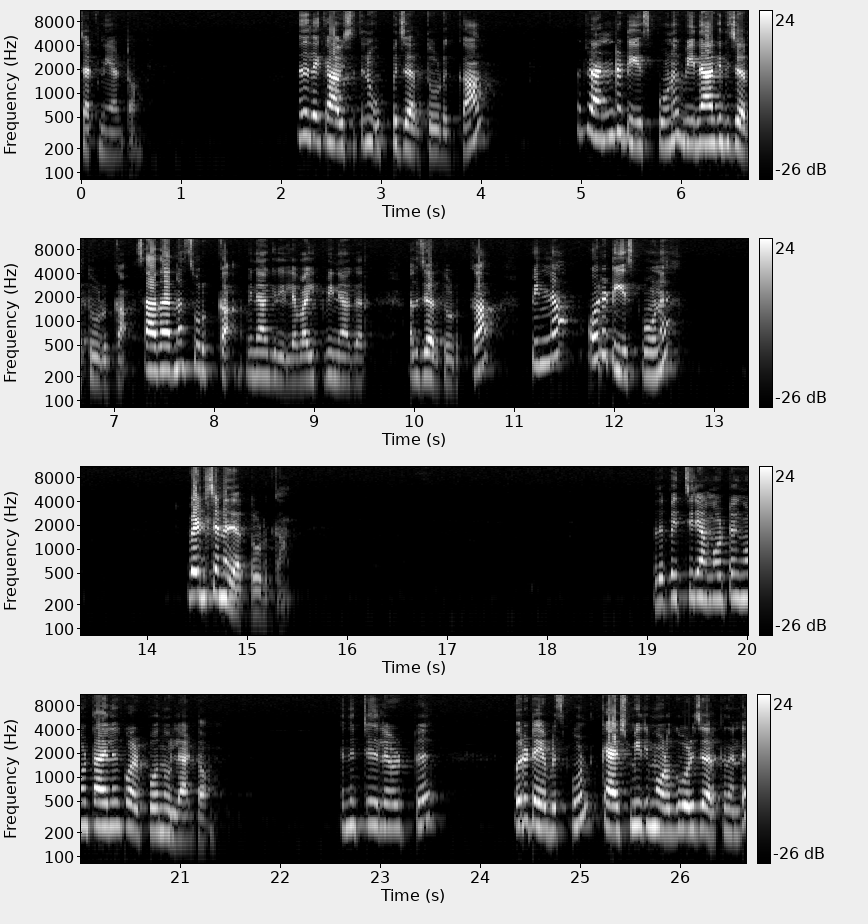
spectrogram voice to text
ചട്നി കേട്ടോ ഇതിലേക്ക് ആവശ്യത്തിന് ഉപ്പ് ചേർത്ത് കൊടുക്കാം. ഒരു രണ്ട് ടീസ്പൂണ് വിനാഗിരി ചേർത്ത് കൊടുക്കാം. സാധാരണ സുർക്ക വിനാഗിരി ഇല്ലേ വൈറ്റ് വിനാഗർ അത് ചേർത്ത് കൊടുക്കുക പിന്നെ ഒരു ടീസ്പൂണ് വെളിച്ചെണ്ണ ചേർത്ത് കൊടുക്കാം. അതിപ്പോൾ ഇച്ചിരി അങ്ങോട്ടും ഇങ്ങോട്ടായാലും കുഴപ്പമൊന്നുമില്ല കേട്ടോ. എന്നിട്ട് ഇതിലോട്ട് ഒരു ടേബിൾ സ്പൂൺ കാശ്മീരി മുളക് പൊടി ചേർക്കുന്നുണ്ട്.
